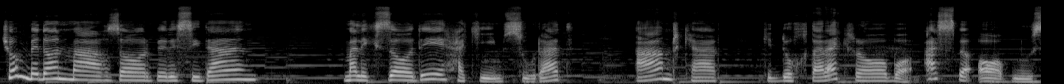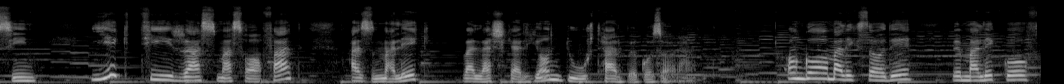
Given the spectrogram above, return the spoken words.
چون بدان مرغزار برسیدند ملک زاده حکیم صورت امر کرد که دخترک را با اسب آبنوسین یک تیر رس مسافت از ملک و لشکریان دورتر بگذارند. آنگاه ملک زاده به ملک گفت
